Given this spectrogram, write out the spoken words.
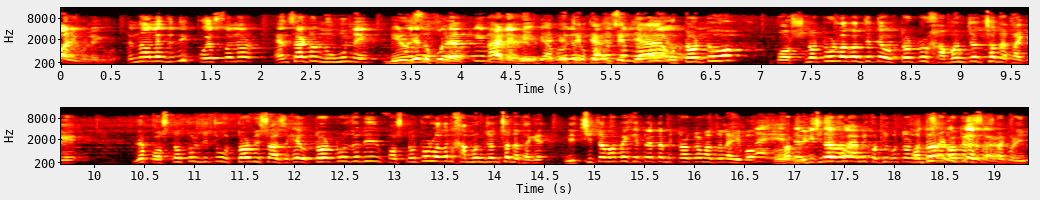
পাৰিব লাগিব। তেনেহ'লে যদি কুৱেশ্যনৰ এনচাৰটো নুশুনে বিৰোধীয়ে নুশুনে। উত্তৰটো প্ৰশ্নটোৰ লগত যেতিয়া উত্তৰটোৰ সামঞ্জস্য নাথাকে যে প্ৰশ্নটোৰ যিটো উত্তৰ বিচৰা আছে সেই উত্তৰটোৰ যদি প্ৰশ্নটোৰ লগত সামঞ্জস্য নাথাকে নিশ্চিতভাৱে সেইটো এটা বিতৰ্কৰ মাজলৈ আহিব নিশ্চিতভাৱে আমি সঠিক উত্তৰ চেষ্টা? কৰিম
